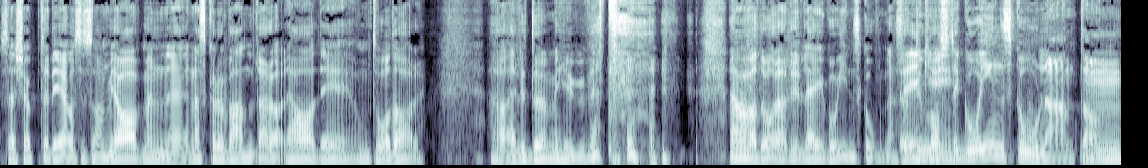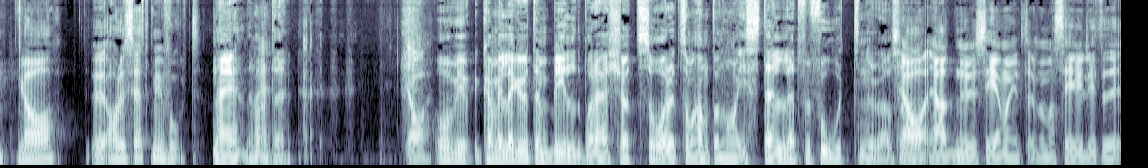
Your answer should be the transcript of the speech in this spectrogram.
Så jag köpte det och så sa de, ja men eh, när ska du vandra då? Ja, det är om två dagar. Ja, är du dum i huvudet? Nej men vadå, du lär ju gå in skorna. Så jag Du måste in... gå in skorna Anton. Mm, ja, Eh, har du sett min fot? Nej, det har jag inte. Ja. Och vi, kan vi lägga ut en bild på det här köttsåret som Anton har istället för fot nu alltså? Ja, ja, nu ser man ju inte, men man ser ju lite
